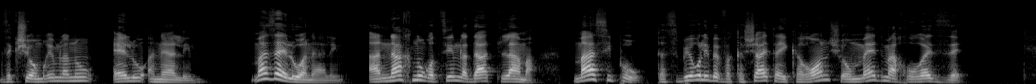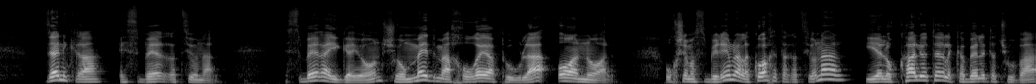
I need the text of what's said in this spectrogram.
זה כשאומרים לנו אלו הנהלים. מה זה אלו הנהלים? אנחנו רוצים לדעת למה. מה הסיפור? תסבירו לי בבקשה את העיקרון שעומד מאחורי זה. זה נקרא הסבר רציונל. הסבר ההיגיון שעומד מאחורי הפעולה או הנוהל. וכשמסבירים ללקוח את הרציונל, יהיה לו קל יותר לקבל את התשובה,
